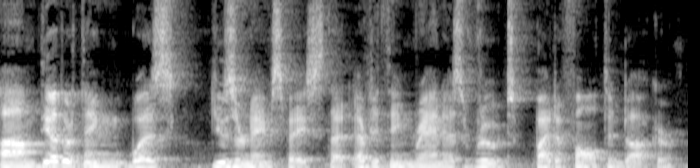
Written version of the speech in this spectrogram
Um, the other thing was user namespace, that everything ran as root by default in Docker.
